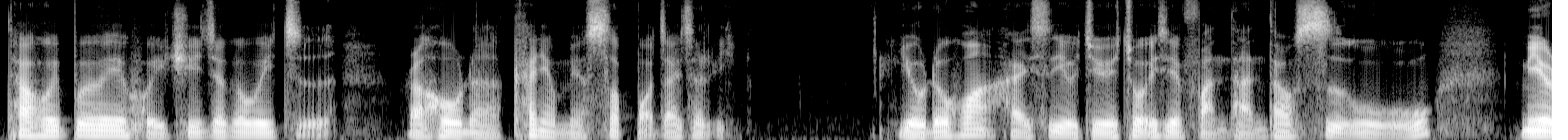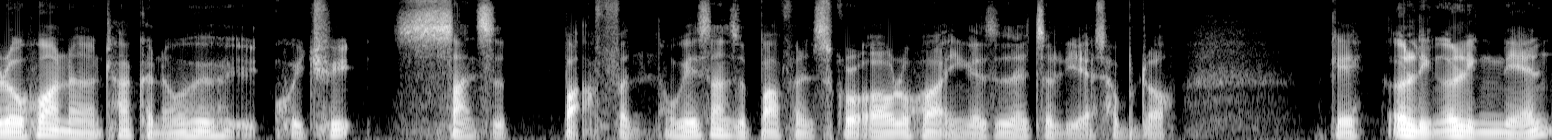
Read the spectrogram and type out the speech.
它会不会回去这个位置？然后呢，看有没有 stop 在这里，有的话还是有机会做一些反弹到四五五，没有的话呢，它可能会回去三十八分。OK，三十八分 scroll out 的话，应该是在这里啊，差不多。OK，二零二零年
